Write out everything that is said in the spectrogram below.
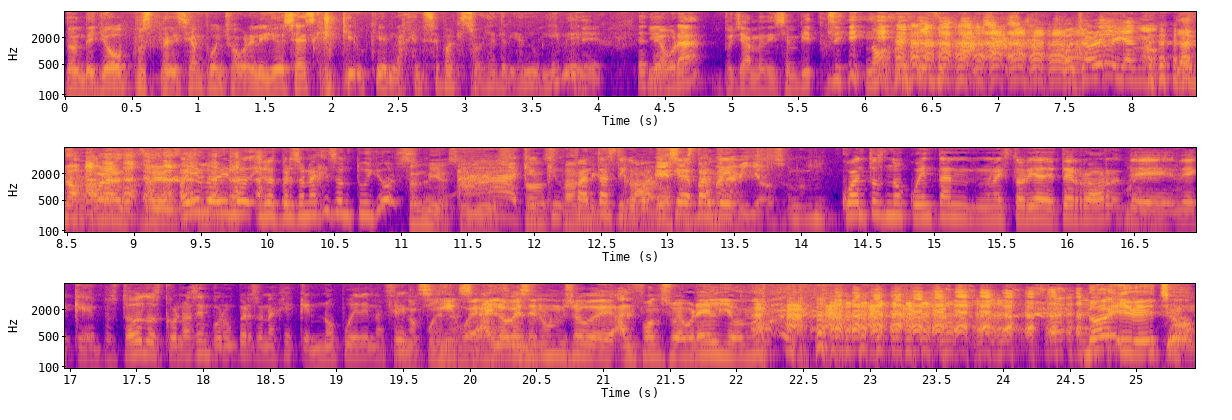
donde yo, pues me decían Poncho Aurelio y yo decía, es que quiero que la gente sepa que soy Adrián Uribe. Y ahora, pues ya me dicen Vito. No, Poncho Aurelio ya no. ya no, ahora soy el- Oye, pero ¿y, los, y los personajes son tuyos? Son míos, son míos. Ah, qué, fantástico. Porque es que aparte, maravilloso. ¿cuántos no cuentan una historia de terror de, de que pues todos los conocen por un personaje que no pueden hacer? no Sí, pueden güey. hacer. Ahí lo ves en un show de Alfonso Aurelio, ¿no? No, y de hecho,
